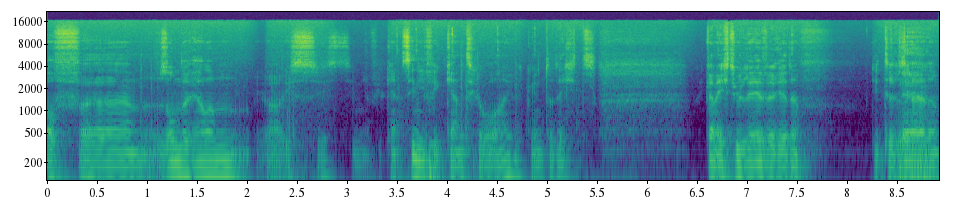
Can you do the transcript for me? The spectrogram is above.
of eh, zonder helm ja, is, is significant, significant gewoon. Hè. Je kunt het echt, kan echt je leven redden. Die terzijde.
